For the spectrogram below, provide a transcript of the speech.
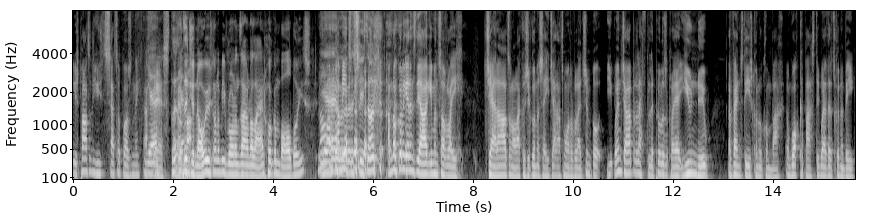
he was part of the youth setup, wasn't he? At yeah. First. Little yeah. did you know he was going to be running down the line, hugging ball boys. No, yeah, I mean, I'm not going to get into the arguments of like Gerrard and all that because you're going to say Gerrard's more of a legend. But you, when Gerrard left Liverpool as a player, you knew eventually he's going to come back. In what capacity? Whether it's going to be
